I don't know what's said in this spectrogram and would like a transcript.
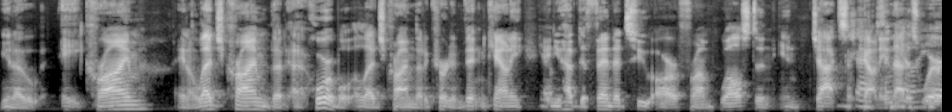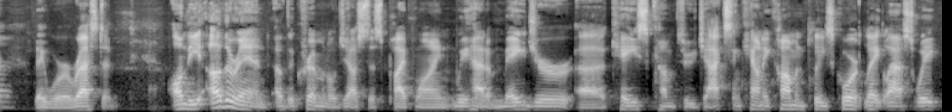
you know, a crime, an alleged crime, that a horrible alleged crime that occurred in Vinton County, Yep. and you have defendants who are from Wellston in Jackson, County, and that is County, where yeah. they were arrested. On the other end of the criminal justice pipeline, we had a major uh, case come through Jackson County Common Pleas Court late last week.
